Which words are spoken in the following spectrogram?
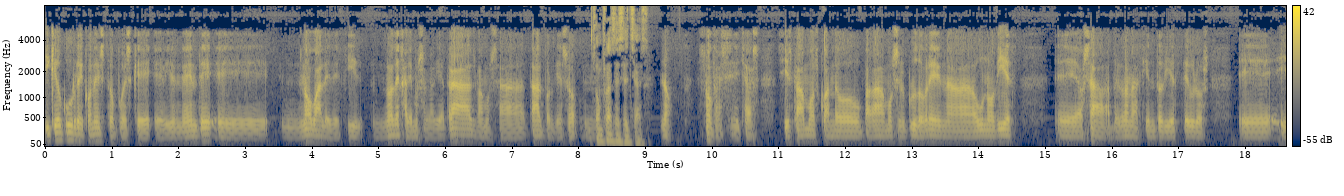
¿Y qué ocurre con esto? Pues que evidentemente eh, no vale decir no dejaremos a nadie atrás, vamos a tal, porque eso... Son frases hechas. No, son frases hechas. Si estábamos cuando pagábamos el crudo Bren a 1,10, eh, o sea, perdona, a 110 euros, eh, y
